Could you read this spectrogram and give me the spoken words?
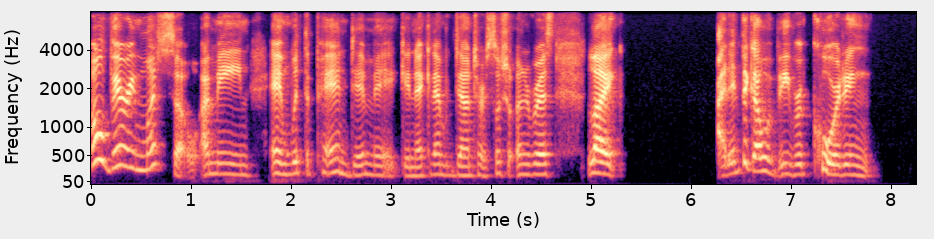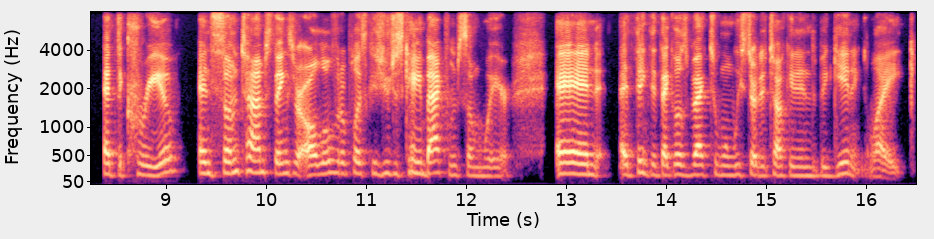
Oh very much so. I mean and with the pandemic and economic downturn social unrest like i didn't think i would be recording at the crib. And sometimes things are all over the place because you just came back from somewhere. And i think that that goes back to when we started talking in the beginning like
